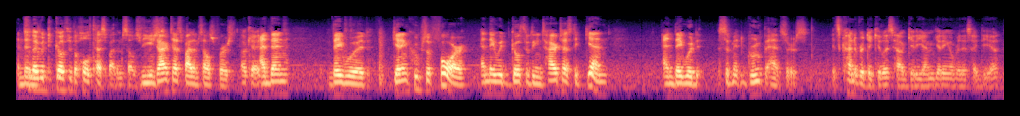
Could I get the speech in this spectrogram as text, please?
and then So they would go through the whole test by themselves. the first. entire test by themselves first, Okay. and then they would get in groups of four, and they would go through the entire test again, and they would submit group answers. It's kind of ridiculous how giddy I'm getting over this idea.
